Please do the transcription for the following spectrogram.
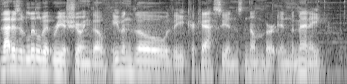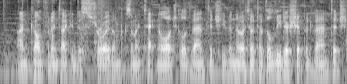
That is a little bit reassuring, though. Even though the Circassians number in the many, I'm confident I can destroy them because of my technological advantage, even though I don't have the leadership advantage.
